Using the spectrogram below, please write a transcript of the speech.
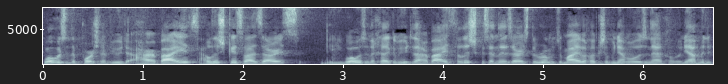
was in the portion of Yehuda? Harabayis, Halishkes Vazaris. What was in the Chelik of Yehuda? Harabayis, Halishkes and the Zaris, the rooms. Maya Bechak Shavin was in the Hechel Yamin.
